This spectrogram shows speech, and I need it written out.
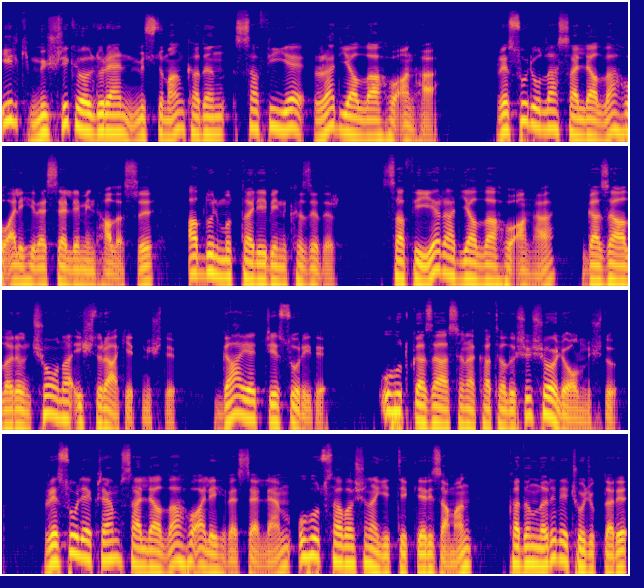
İlk müşrik öldüren Müslüman kadın Safiye radiyallahu anha. Resulullah sallallahu aleyhi ve sellemin halası Abdülmuttalib'in kızıdır. Safiye radiyallahu anha gazaların çoğuna iştirak etmişti. Gayet cesur idi. Uhud gazasına katılışı şöyle olmuştu. Resul Ekrem sallallahu aleyhi ve sellem Uhud savaşına gittikleri zaman kadınları ve çocukları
